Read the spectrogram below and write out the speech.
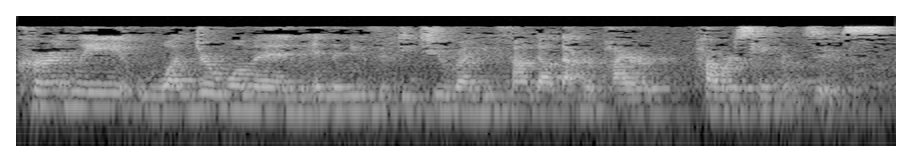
Currently, Wonder Woman in the New 52 run, you found out that her powers came from Zeus.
